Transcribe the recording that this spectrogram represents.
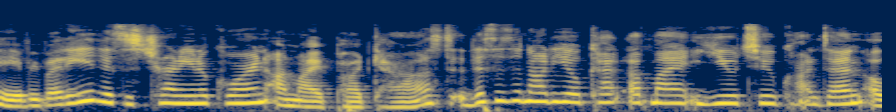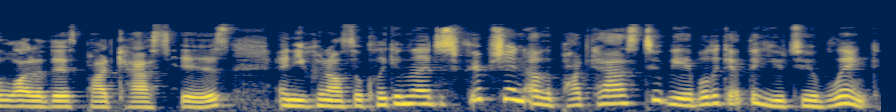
Hey everybody, this is Charlie Unicorn on my podcast. This is an audio cut of my YouTube content. A lot of this podcast is, and you can also click in the description of the podcast to be able to get the YouTube link.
